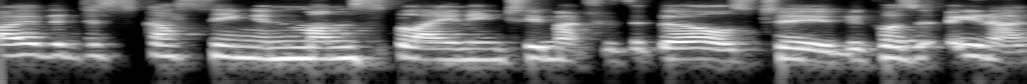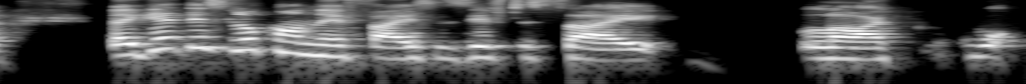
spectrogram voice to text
over discussing and mumsplaining too much with the girls too, because you know they get this look on their face as if to say, like, well,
